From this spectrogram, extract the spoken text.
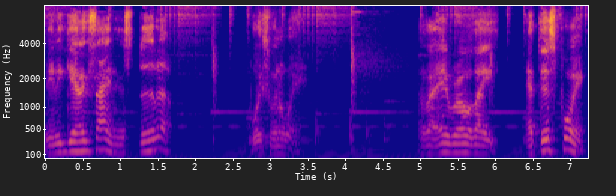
Then he got excited and stood up. Voice went away. Like, hey, bro, like at this point,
